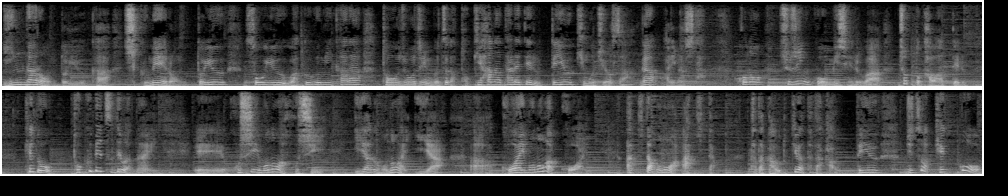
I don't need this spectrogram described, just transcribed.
因果論というか宿命論とというそういう枠組みから登場人物が解き放たれてるっていう気持ちよさがありました。この主人公ミシェルはちょっと変わってる。けど特別ではない、えー、欲しいものは欲しい。嫌なものは嫌。あ怖いものは怖い。飽きたものは飽きた。戦う時は戦うっていう実は結構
